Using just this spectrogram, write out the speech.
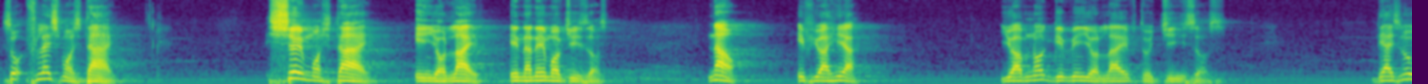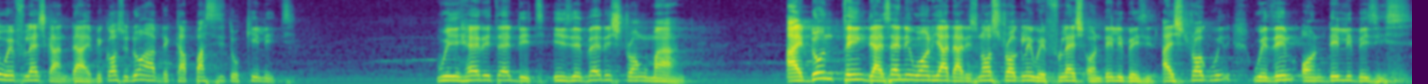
So flesh must die. Shame must die in your life in the name of Jesus. Now, if you are here, you have not given your life to Jesus. There is no way flesh can die because you don't have the capacity to kill it. We inherited it. He's a very strong man. I don't think there's anyone here that is not struggling with flesh on daily basis. I struggle with, him on daily basis.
